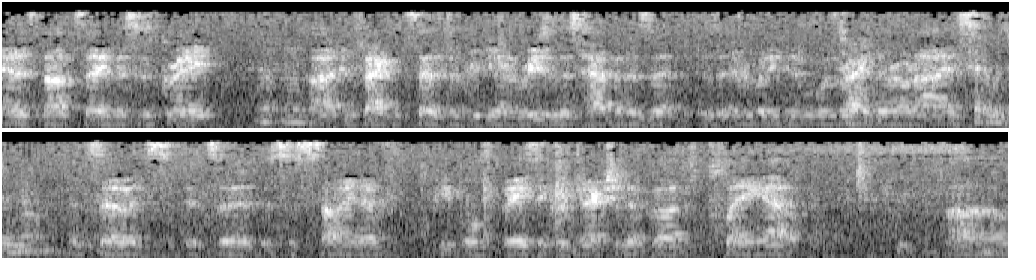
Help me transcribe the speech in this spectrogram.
and it's not saying this is great. Uh, in fact, it says the, re- you know, the reason this happened is that, is that everybody did what was right in their own eyes. Said it was. And so it's it's a it's a sign of people's basic rejection of God just playing out. Um,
